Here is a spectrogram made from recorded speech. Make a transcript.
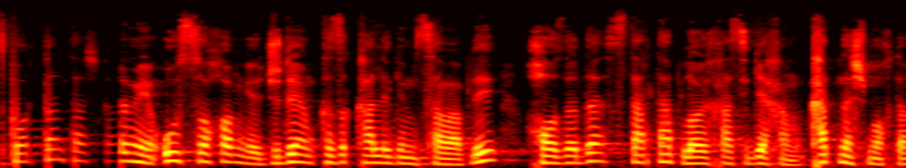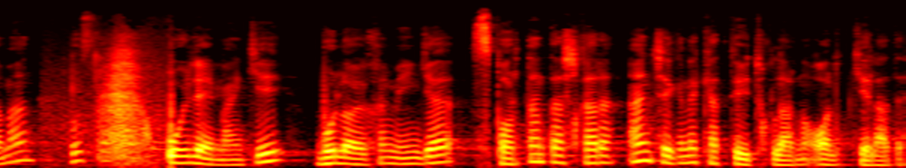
Sportdan tashqari men o'z sohamga juda ham qiziqqanligim sababli hozirda startap loyihasiga ham qatnashmoqdaman. O'ylaymanki, bu loyiha menga sportdan tashqari anchagina katta yutuqlarni olib keladi.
